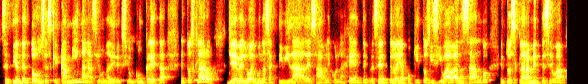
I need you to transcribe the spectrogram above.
se entiende entonces que caminan hacia una dirección concreta. Entonces, claro, llévelo a algunas actividades, hable con la gente, preséntelo ahí a poquitos y si va avanzando, entonces, claro, se va,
